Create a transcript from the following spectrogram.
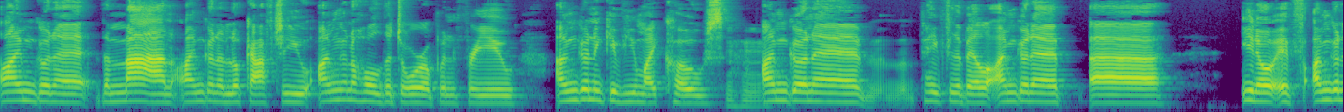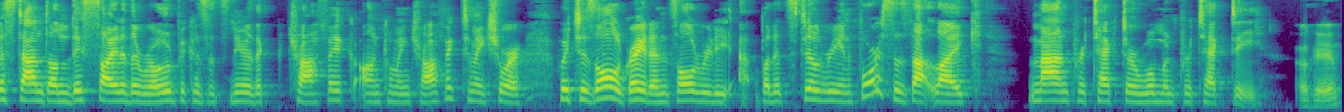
I'm gonna, the man, I'm gonna look after you, I'm gonna hold the door open for you, I'm gonna give you my coat, I'm gonna pay for the bill, I'm gonna, uh, you know, if I'm going to stand on this side of the road because it's near the traffic, oncoming traffic, to make sure, which is all great and it's all really, but it still reinforces that like man protector, woman protectee. Okay,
